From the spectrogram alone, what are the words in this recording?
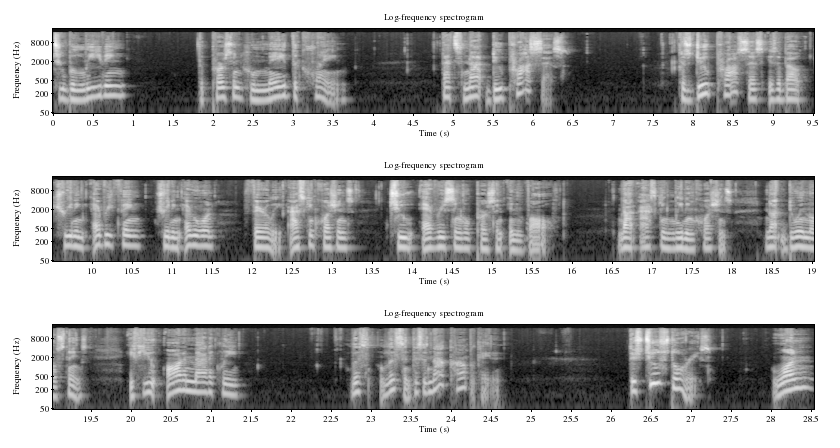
to believing the person who made the claim, that's not due process. Because due process is about treating everything, treating everyone fairly, asking questions to every single person involved, not asking leading questions, not doing those things. If you automatically listen, listen, this is not complicated. There's two stories. One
